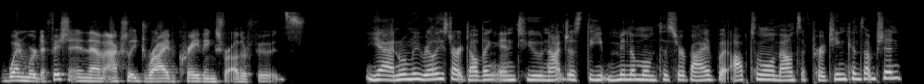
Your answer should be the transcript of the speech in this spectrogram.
when we're deficient in them, actually drive cravings for other foods. Yeah. And when we really start delving into not just the minimum to survive, but optimal amounts of protein consumption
